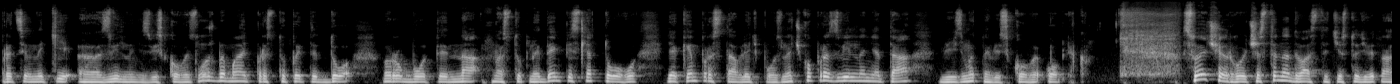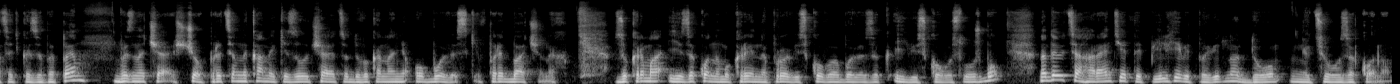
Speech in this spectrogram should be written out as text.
працівники е, звільнені з військової служби мають приступити до роботи на наступний день після того, яким проставлять позначку про звільнення та візьмуть на військовий облік. В свою чергу, частина 2 статті 119 КЗПП визначає, що працівникам, які залучаються до виконання обов'язків, передбачених, зокрема і законом України про військовий обов'язок і військову службу, надаються гарантії та пільги відповідно до цього закону.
